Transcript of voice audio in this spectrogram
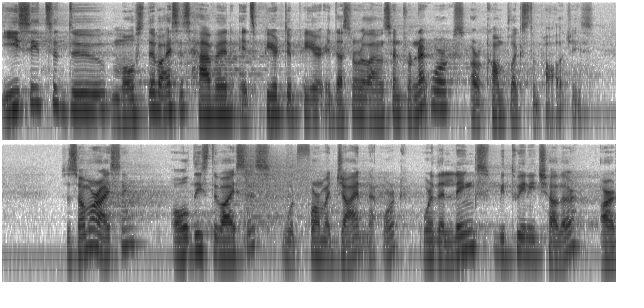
easy to do. Most devices have it. It's peer-to-peer. -peer. It doesn't rely on central networks or complex topologies. So summarizing, all these devices would form a giant network where the links between each other are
